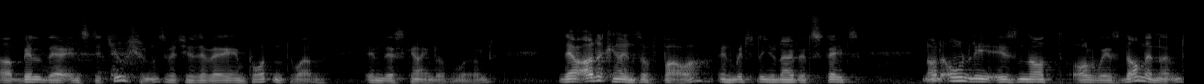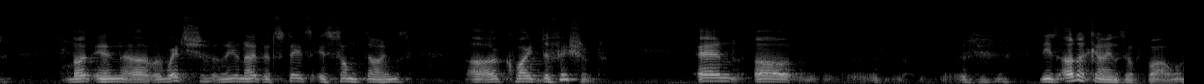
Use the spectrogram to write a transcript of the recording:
uh, build their institutions, which is a very important one in this kind of world. There are other kinds of power in which the United States not only is not always dominant, but in uh, which the United States is sometimes are quite deficient. And uh, these other kinds of power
